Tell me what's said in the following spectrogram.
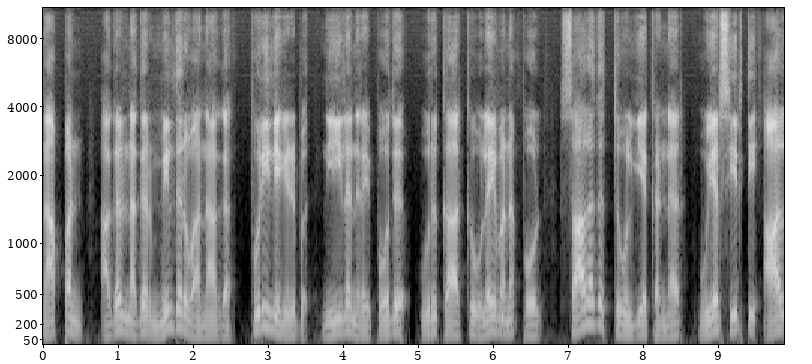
நாப்பன் அகல் நகர் மீள்தருவானாக. புரிய நெகிழ்பு நீல நிறைப்போது உரு கார்க்கு உலைவன போல் சாலகத்து உல்கிய கண்ணர். உயர் சீர்த்தி ஆள்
